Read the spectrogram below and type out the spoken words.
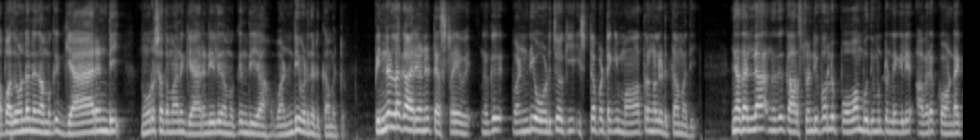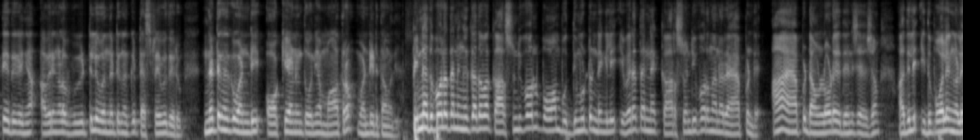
അപ്പോൾ അതുകൊണ്ട് തന്നെ നമുക്ക് ഗ്യാരണ്ടി നൂറ് ശതമാനം ഗ്യാരണ്ടിയിൽ നമുക്ക് എന്ത് ചെയ്യാം? വണ്ടി ഇവിടുന്ന് എടുക്കാൻ പറ്റും. പിന്നെയുള്ള കാര്യമാണ് ടെസ്റ്റ് ഡ്രൈവ്. നിങ്ങൾക്ക് വണ്ടി ഓടിച്ചു നോക്കി ഇഷ്ടപ്പെട്ടെങ്കിൽ മാത്രം എടുത്താൽ മതി. ഇനി അതല്ല നിങ്ങൾക്ക് കാർസ് ട്വന്റി ഫോറിൽ പോകാൻ ബുദ്ധിമുട്ടുണ്ടെങ്കിൽ അവരെ കോൺടാക്ട് ചെയ്ത് കഴിഞ്ഞാൽ അവർ നിങ്ങളെ വീട്ടിൽ വന്നിട്ട് നിങ്ങൾക്ക് ടെസ്റ്റ് ഡ്രൈവ് തരും. എന്നിട്ട് നിങ്ങൾക്ക് വണ്ടി ഓക്കെ ആണെന്ന് തോന്നിയാൽ മാത്രം വണ്ടി എടുത്താൽ മതി. പിന്നെ അതുപോലെ തന്നെ നിങ്ങൾക്ക് അഥവാ കാർസ് ട്വന്റി ഫോറിൽ പോകാൻ ബുദ്ധിമുട്ടുണ്ടെങ്കിൽ ഇവരെ തന്നെ കാർസ് ട്വന്റി ഫോർ എന്ന് പറഞ്ഞ ഒരു ആപ്പ് ഉണ്ട്. ആ ആപ്പ് ഡൗൺലോഡ് ചെയ്തതിന് ശേഷം അതിൽ ഇതുപോലെ നിങ്ങൾ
